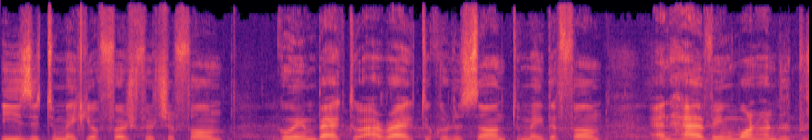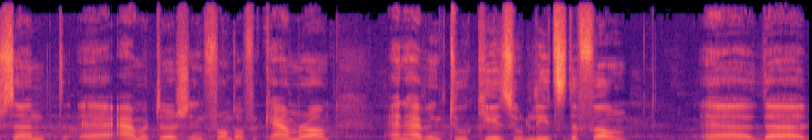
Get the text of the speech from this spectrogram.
easy to make your first feature film going back to Iraq, to Kurdistan to make the film, and having 100% uh, amateurs in front of a camera, and having two kids who leads the film, uh, the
